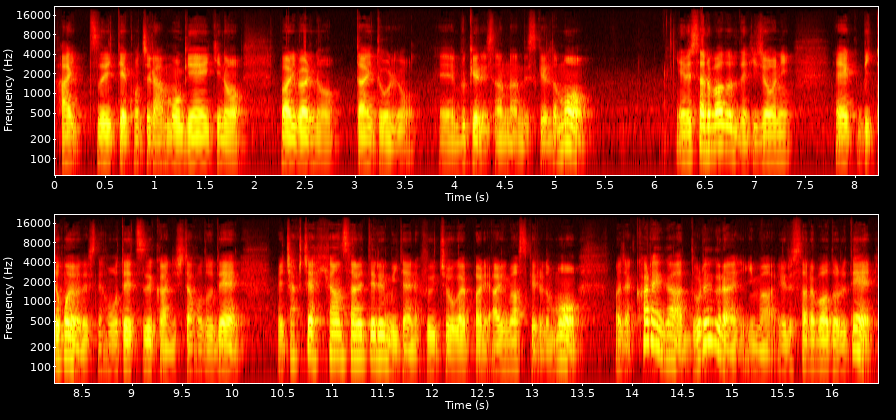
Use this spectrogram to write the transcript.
はい、続いてこちらもう現役のバリバリの大統領、えー、ブケレさんなんですけれどもエルサルバドルで非常に、えー、ビットコインをですね法定通貨にしたことでめちゃくちゃ批判されてるみたいな風潮がやっぱりありますけれども、まあ、じゃあ彼がどれぐらい今エルサルバドルで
